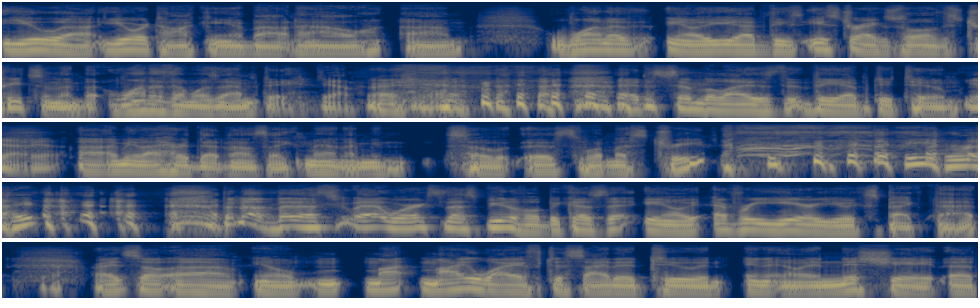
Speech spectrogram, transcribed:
you uh, you were talking about how um, one of you know you had these Easter eggs with all these treats in them, but one of them was empty. Yeah, right. Yeah. I had to symbolize the, the empty tomb. Yeah, yeah. Uh, I mean, I heard that and I was like, man, I mean, so it's one less treat, right? but no, but that's that works. That's beautiful because that, you know every year you expect that, yeah. right? So uh, you know, my my wife decided to in, you know initiate a,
